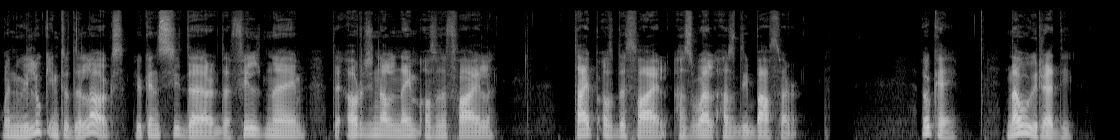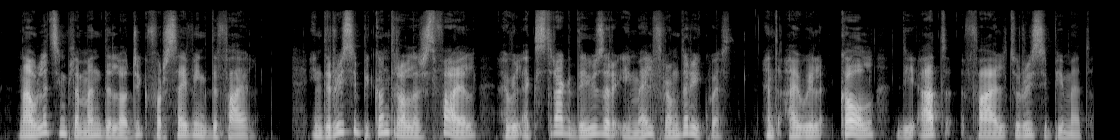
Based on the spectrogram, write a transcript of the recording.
When we look into the logs, you can see there the field name, the original name of the file, type of the file, as well as the buffer. Okay, now we're ready. Now let's implement the logic for saving the file. In the recipe controllers file, I will extract the user email from the request, and I will call the add file to recipe method.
